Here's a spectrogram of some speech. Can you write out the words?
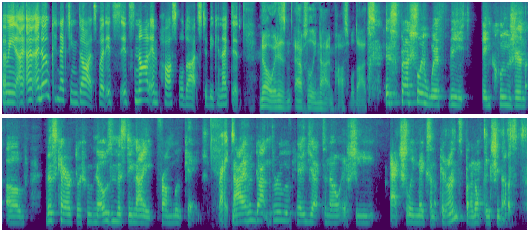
I mean, I, I know I'm connecting dots, but it's it's not impossible dots to be connected. No, it is absolutely not impossible dots. Especially with the inclusion of this character who knows Misty Knight from Luke Cage. Right. Now I haven't gotten through Luke Cage yet to know if she actually makes an appearance, but I don't think she does.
